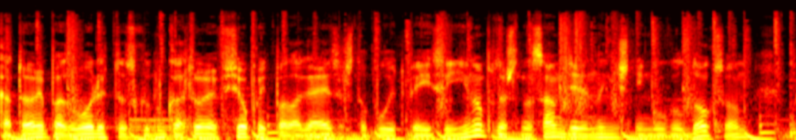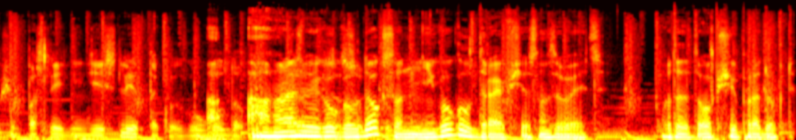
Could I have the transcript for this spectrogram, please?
который позволит, ну, который все предполагается, что будет пересоединено, потому что на самом деле нынешний Google Docs, он, в общем, последние 10 лет такой Google Docs. А, а ну разве Google Docs, он не Google Drive сейчас называется? Вот этот общий продукт.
